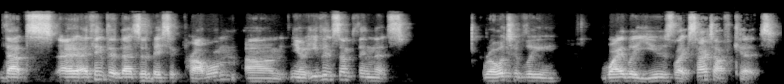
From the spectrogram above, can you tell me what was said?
that's I, I, think that that's a basic problem um, you know even something that's relatively widely used like CyTOF kits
